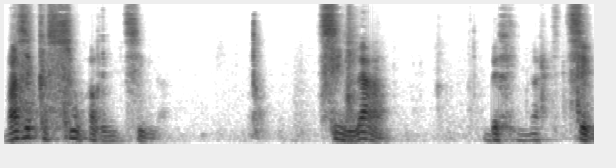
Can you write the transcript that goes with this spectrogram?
מה זה כסו הרים צילה? צילה בחינת צל.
